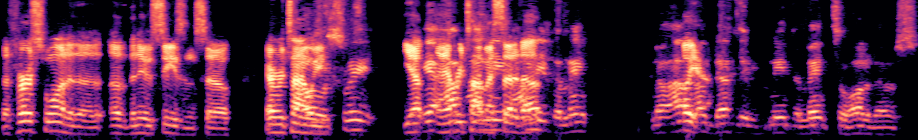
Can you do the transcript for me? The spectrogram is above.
the first one of the of the new season. So every time Oh, we sweet. Yep. Yeah, and every I- time I, need- set it I'll up, need the link. No, I'll, Oh, yeah. I'll definitely need the link to all of those.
